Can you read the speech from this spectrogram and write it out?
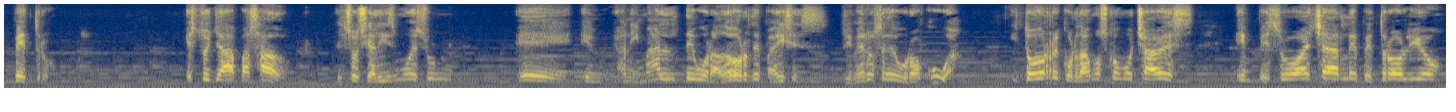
Petro. Esto ya ha pasado. El socialismo es un eh, animal devorador de países. Primero se devoró Cuba y todos recordamos cómo Chávez empezó a echarle petróleo,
